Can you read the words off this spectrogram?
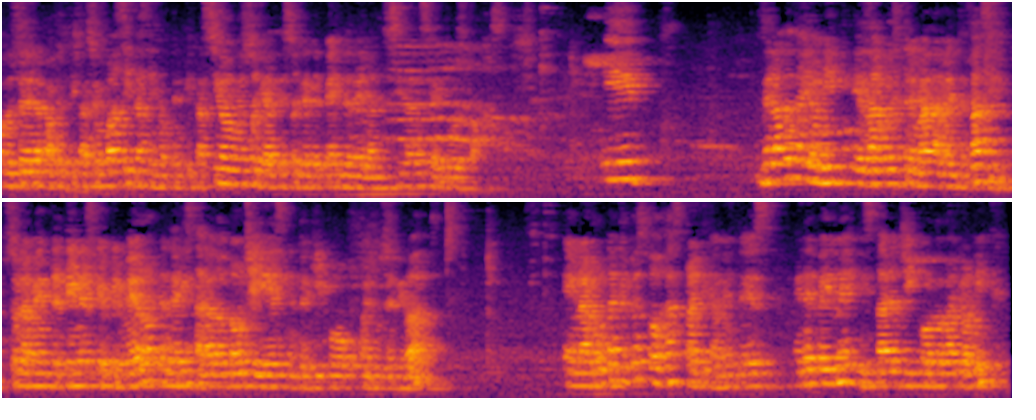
Puede ser autenticación básica, sin autenticación, eso ya, eso ya depende de las necesidades que tú escojas. Y del lado de Ionic es algo extremadamente fácil. Solamente tienes que primero tener instalado Node.js en tu equipo o en tu servidor. En la ruta que tú escojas prácticamente es npm install gcode Ionic.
